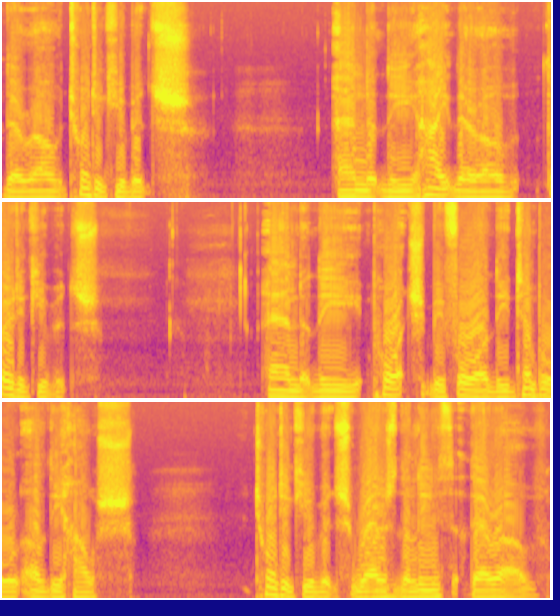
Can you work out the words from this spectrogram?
thereof twenty cubits, and the height thereof thirty cubits. And the porch before the temple of the house, twenty cubits was the length thereof,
